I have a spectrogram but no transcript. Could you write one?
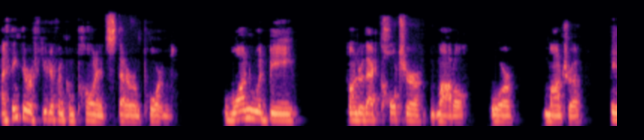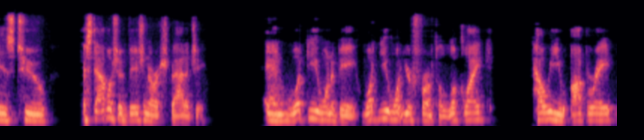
I think there are a few different components that are important. One would be under that culture model or mantra is to establish a vision or a strategy. And what do you want to be? What do you want your firm to look like? How will you operate?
